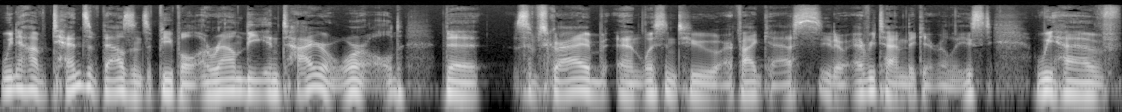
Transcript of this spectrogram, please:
We now have tens of thousands of people around the entire world that subscribe and listen to our podcasts. You know, every time they get released, we have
